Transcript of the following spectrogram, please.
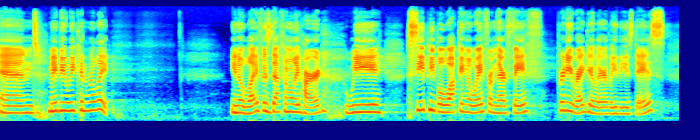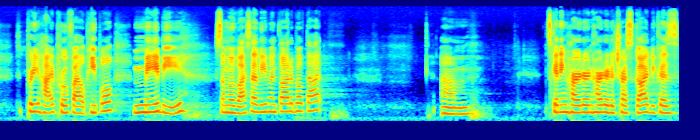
And maybe we can relate. You know, life is definitely hard. We see people walking away from their faith pretty regularly these days, pretty high profile people. Maybe some of us have even thought about that. Um, it's getting harder and harder to trust God because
